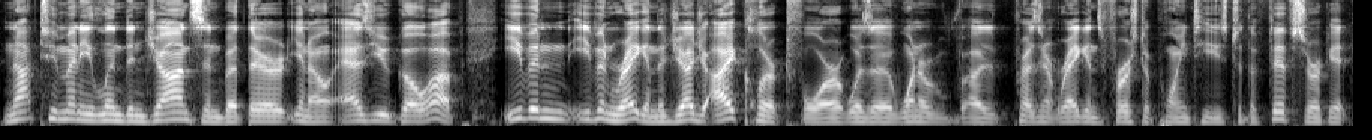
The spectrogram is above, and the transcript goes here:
Not too many Lyndon Johnson, but there you know as you go up, even even Reagan, the judge I clerked for, was a one of President Reagan's first appointees to the Fifth Circuit,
